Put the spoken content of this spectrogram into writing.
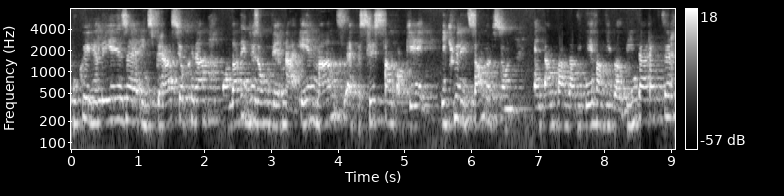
boeken gelezen, inspiratie opgedaan. Omdat ik dus ongeveer na één maand heb beslist van, oké, ik wil iets anders doen. En dan kwam dat idee van die well director.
